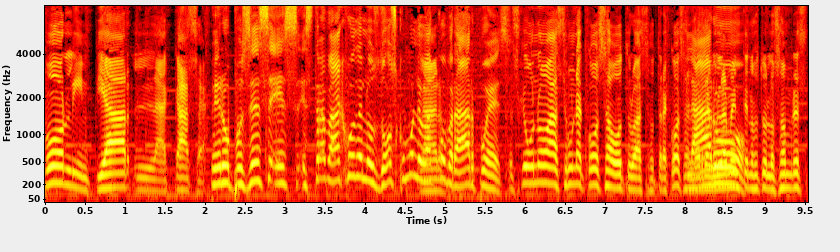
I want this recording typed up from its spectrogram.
por limpiar la casa. Pero pues es, es, es trabajo de los dos, ¿cómo le va a cobrar pues? Es que uno hace una cosa, otro hace otra cosa. Claro. Regularmente nosotros los hombres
